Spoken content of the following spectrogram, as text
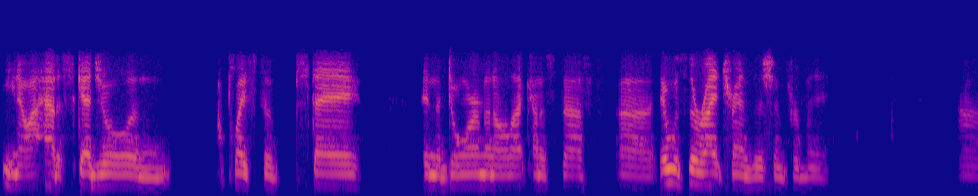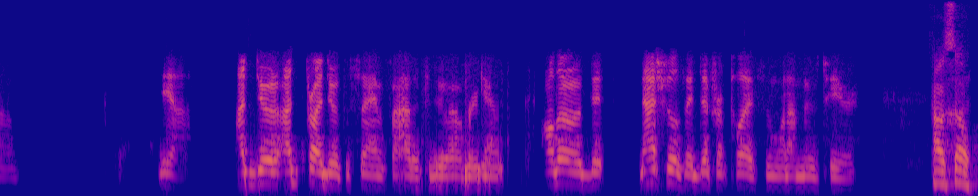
you know i had a schedule and a place to stay in the dorm and all that kind of stuff. Uh, it was the right transition for me. Um, yeah, I'd do it. I'd probably do it the same if I had it to do it over again. Although the, Nashville is a different place than when I moved here. How so?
